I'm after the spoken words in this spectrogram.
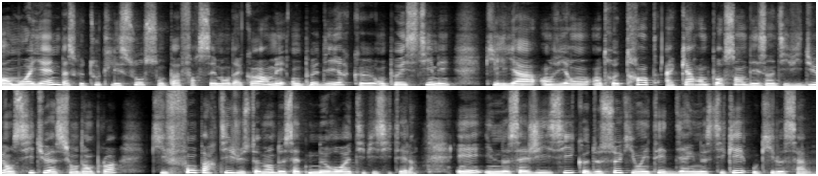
en moyenne, parce que toutes les sources sont pas forcément d'accord, mais on peut dire que, on peut estimer qu'il y a environ entre 30 à 40 des individus en situation d'emploi qui font partie justement de cette neuroatypicité-là. Et il ne s'agit ici que de ceux qui ont été diagnostiqués ou qui le savent.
